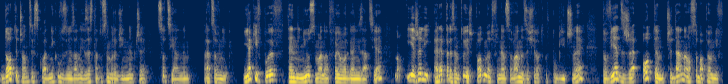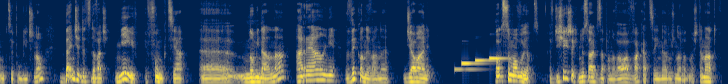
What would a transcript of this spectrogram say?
dotyczących składników związanych ze statusem rodzinnym czy socjalnym pracownika. Jaki wpływ ten news ma na Twoją organizację? No, jeżeli reprezentujesz podmiot finansowany ze środków publicznych, to wiedz, że o tym, czy dana osoba pełni funkcję publiczną, będzie decydować nie jej funkcja e, nominalna, a realnie wykonywane działania. Podsumowując, w dzisiejszych newsach zapanowała wakacyjna różnorodność tematów.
